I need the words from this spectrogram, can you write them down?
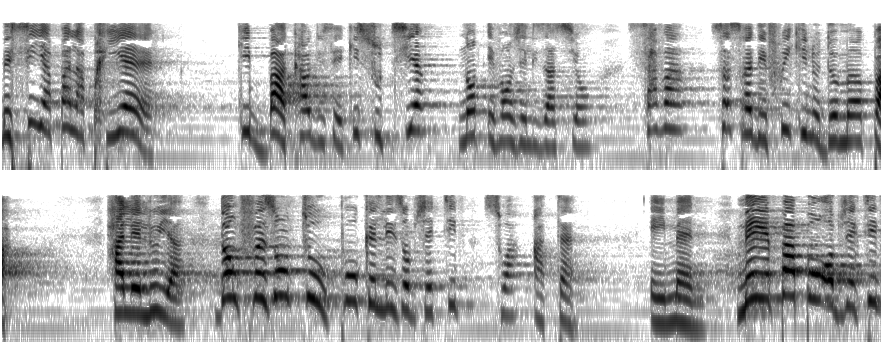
mais s'il n'y a pas la prière qui bat, qui soutient notre évangélisation, ça va, ça sera des fruits qui ne demeurent pas. Alléluia. Donc faisons tout pour que les objectifs soient atteints. Amen. N'ayez pas pour objectif,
